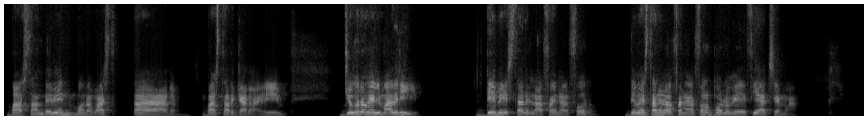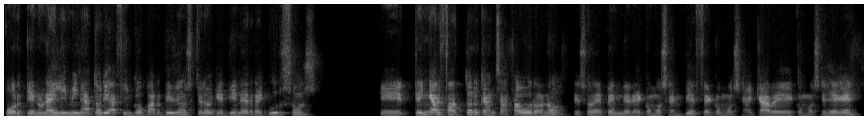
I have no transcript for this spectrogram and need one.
bastante bien, bueno, va a estar, va a estar cara. Eh, yo creo que el Madrid debe estar en la Final Four, debe estar en la Final Four por lo que decía Chema, porque en una eliminatoria a cinco partidos creo que tiene recursos, eh, tenga el factor cancha a favor o no, eso depende de cómo se empiece, cómo se acabe, cómo se llegue,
